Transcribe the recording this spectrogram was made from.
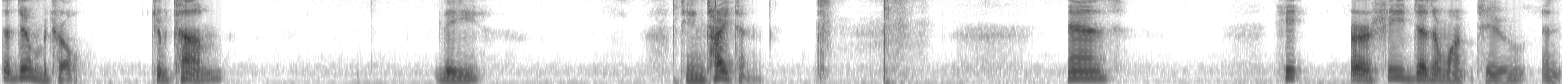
the Doom Patrol to become the Teen Titan. As he or she doesn't want to, and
